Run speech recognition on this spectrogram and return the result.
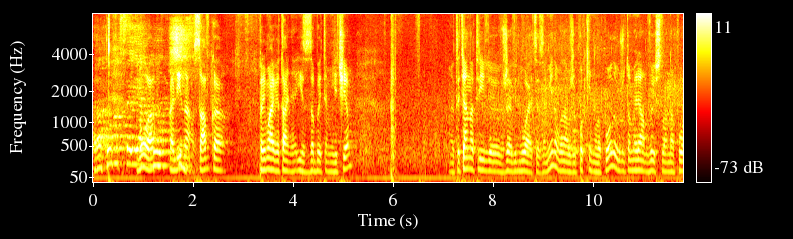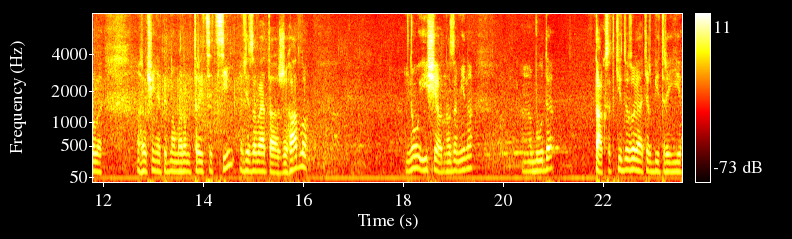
Рахунок стає Ну а Аліна Савка приймає вітання із забитим м'ячем. Тетяна Тріль вже відбувається заміна, вона вже покинула поле. У Житомирян вийшла на поле гравчиня під номером 37 Елізавета Жигадло. Ну і ще одна заміна е, буде. Так, все-таки дозволяють арбітри її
